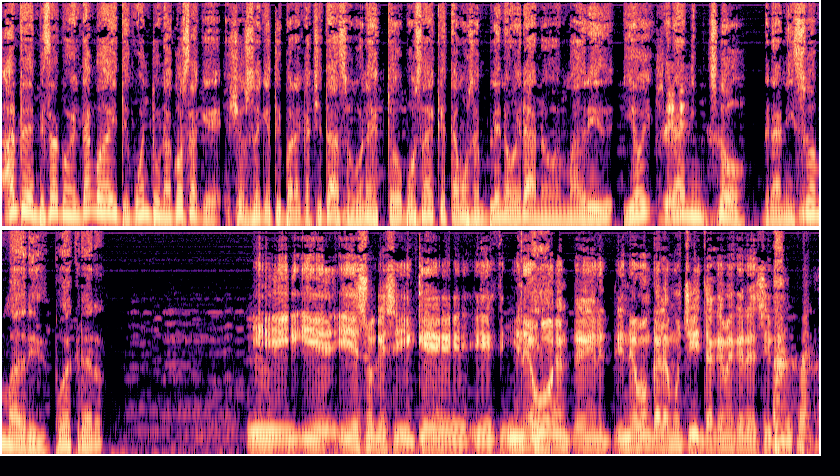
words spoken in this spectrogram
antes de empezar con el tango de ahí, te cuento una cosa que yo sé que estoy para cachetazo con esto. Vos sabés que estamos en pleno verano en Madrid y hoy Sí. granizó, granizó en Madrid, ¿podés creer? Y, y, y eso que sí, y que y, y nevó, en, en- y nevó en Calamuchita, ¿qué me querés decir con eso?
